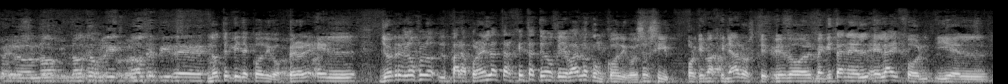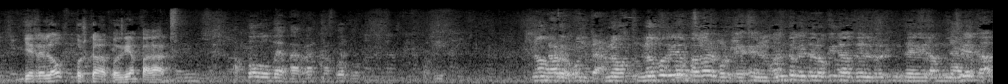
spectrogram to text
Pero no, no, te, obli- no te pide. No te pide código, pero el, yo el reloj lo- para poner la tarjeta tengo que llevarlo con código, eso sí, porque imaginaros que pierdo, el- me quitan el, el iPhone y el, y el reloj, pues claro, podrían pagar. Tampoco voy a pagar, tampoco. No, claro, no, no podrían pagar porque en el momento que te lo quitas del- de la muñeca,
